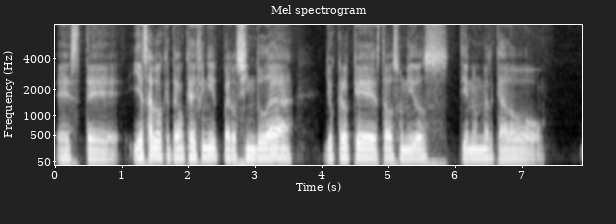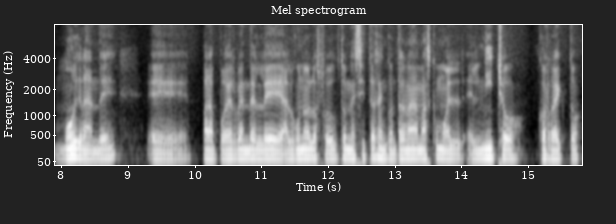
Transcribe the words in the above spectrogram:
Este, y es algo que tengo que definir, pero sin duda yo creo que Estados Unidos tiene un mercado muy grande. Eh, para poder venderle alguno de los productos necesitas encontrar nada más como el, nicho correcto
